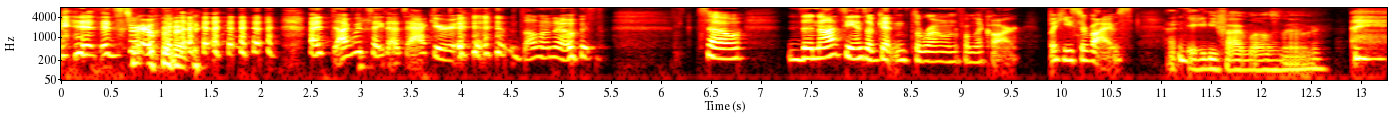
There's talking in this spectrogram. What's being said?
It, it's true. I, I would say that's accurate. it's on the nose. So the Nazi ends up getting thrown from the car, but he survives. At 85 miles an hour.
